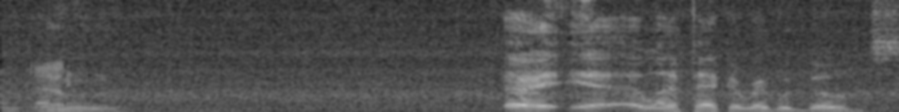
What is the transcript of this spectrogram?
I, I Yeah. mean, all right, yeah, I want a pack of redwood golds.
